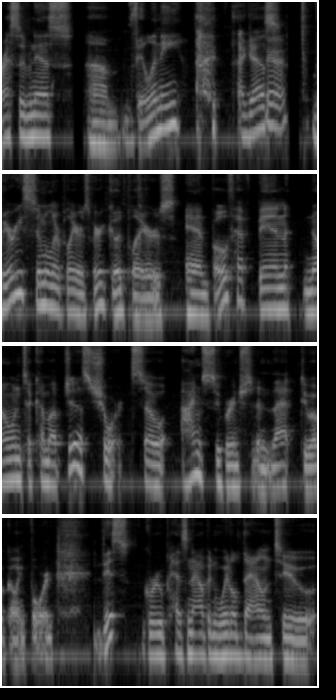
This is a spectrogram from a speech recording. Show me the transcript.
aggressiveness, um, villainy. I guess Yeah. Very similar players, very good players, and both have been known to come up just short. So I'm super interested in that duo going forward. This group has now been whittled down to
